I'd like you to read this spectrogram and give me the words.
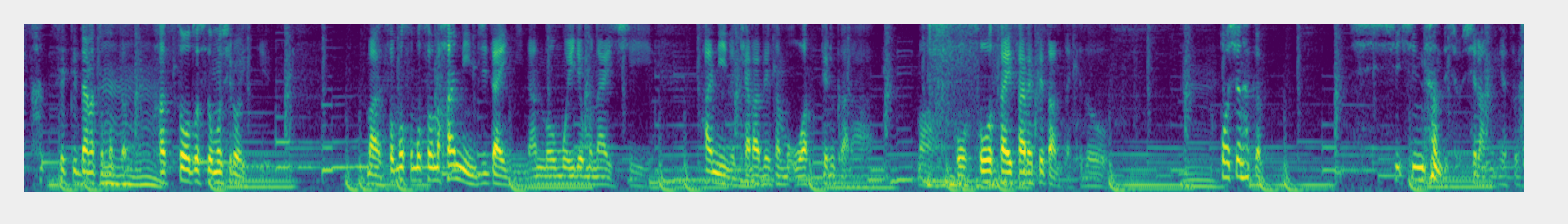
設定だなと思ったの、うんうん。発想として面白いっていう。まあそもそもその犯人自体に何の思い入れもないし犯人のキャラデザも終わってるからまあこう相殺されてたんだけどうん。今週なんかしし死んだんでしょ？知らんやつが。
